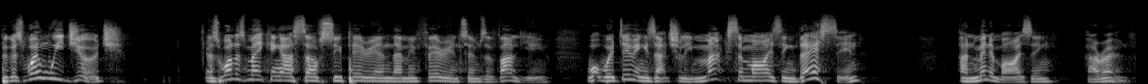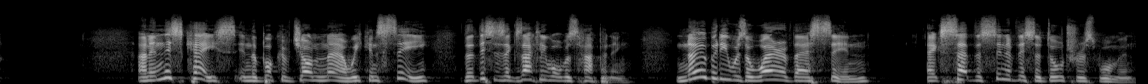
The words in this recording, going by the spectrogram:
Because when we judge, as well as making ourselves superior and them inferior in terms of value, what we're doing is actually maximizing their sin and minimizing our own. And in this case, in the book of John now, we can see that this is exactly what was happening. Nobody was aware of their sin except the sin of this adulterous woman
